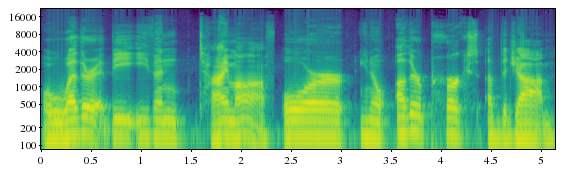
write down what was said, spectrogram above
or whether it be even time off or you know other perks of the job.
